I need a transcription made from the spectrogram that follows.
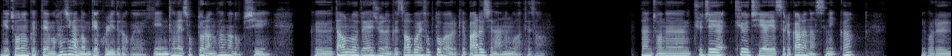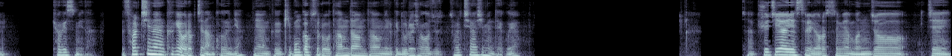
이게 저는 그때 뭐 1시간 넘게 걸리더라고요. 이게 인터넷 속도랑 상관없이 그 다운로드 해주는 그 서버의 속도가 그렇게 빠르진 않은 것 같아서 일단 저는 QG, QGIS를 깔아놨으니까 이거를 켜겠습니다. 설치는 크게 어렵진 않거든요. 그냥 그 기본 값으로 다음 다음 다음 이렇게 누르셔가지고 설치하시면 되고요. 자, QGIS를 열었으면 먼저 이제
